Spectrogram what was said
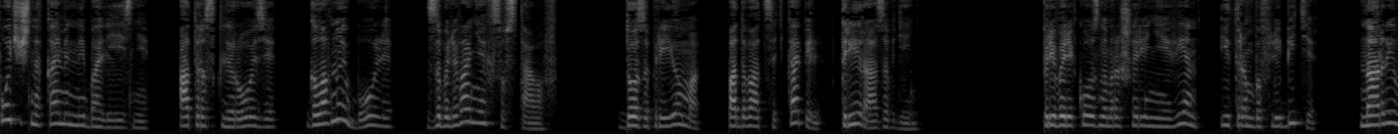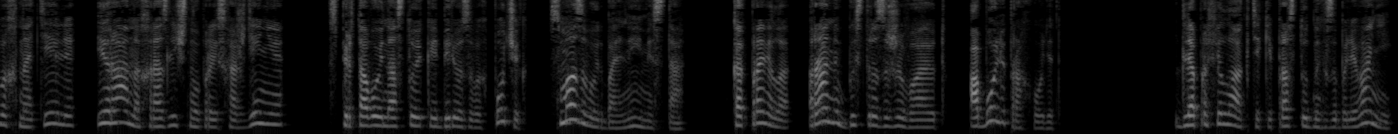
почечно-каменной болезни, атеросклерозе, головной боли, заболеваниях суставов. Доза приема по 20 капель три раза в день. При варикозном расширении вен и тромбофлебите, нарывах на теле и ранах различного происхождения спиртовой настойкой березовых почек смазывают больные места. Как правило, раны быстро заживают, а боли проходят. Для профилактики простудных заболеваний,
